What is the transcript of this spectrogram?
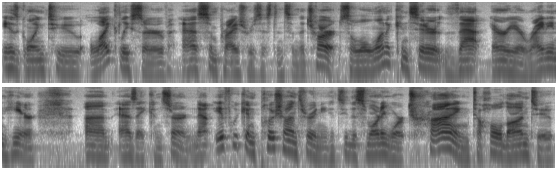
is going to likely serve as some price resistance in the chart. So we'll want to consider that area right in here um, as a concern. Now, if we can push on through, and you can see this morning we're trying to hold on to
